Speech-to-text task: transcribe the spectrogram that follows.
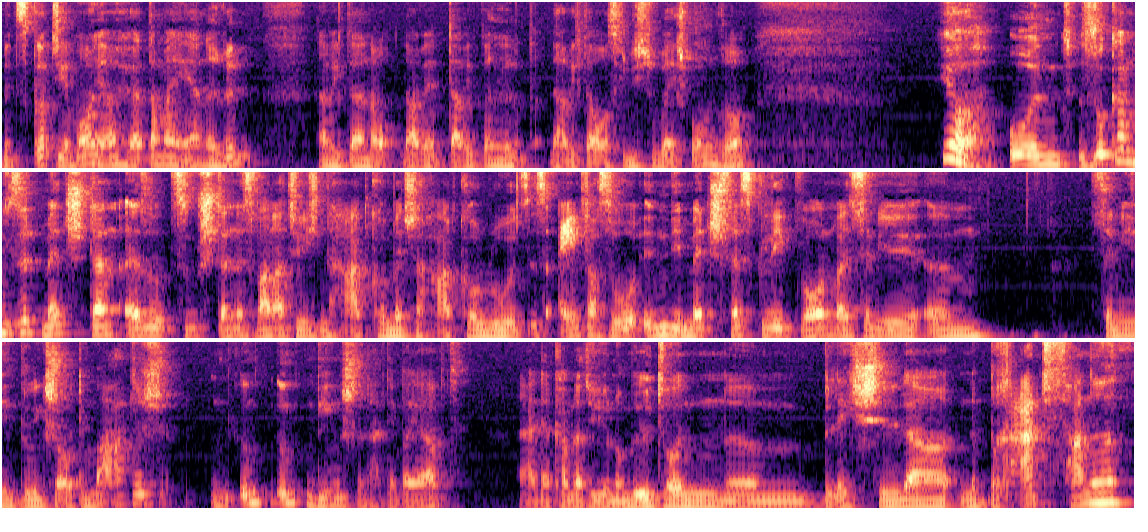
mit Scotty Moyer, hört da mal gerne rein. Da habe ich da da habe ich, da habe ich da ausführlich drüber gesprochen, so. Ja, und so kam dieses Match dann also zustande. Es war natürlich ein Hardcore-Match nach Hardcore-Rules, ist einfach so in dem Match festgelegt worden, weil Sammy, ähm, Sammy, glaube ich, schon automatisch irgendeinen Gegenstand hat dabei gehabt. Ja, dann kam natürlich auch noch Mülltonnen, ähm, Blechschilder, eine Bratpfanne.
